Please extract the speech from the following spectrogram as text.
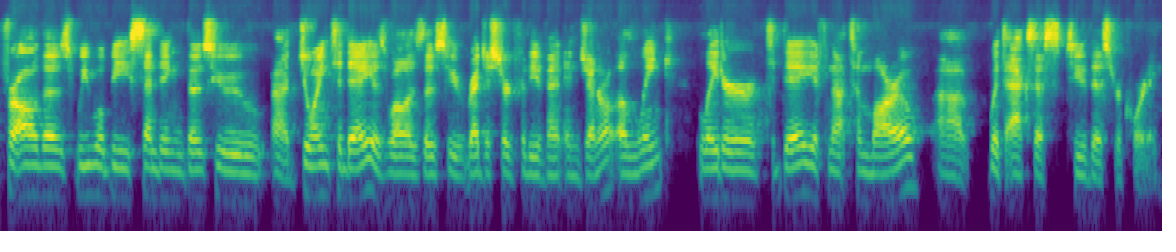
for all of those, we will be sending those who uh, joined today, as well as those who registered for the event in general, a link later today, if not tomorrow, uh, with access to this recording.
